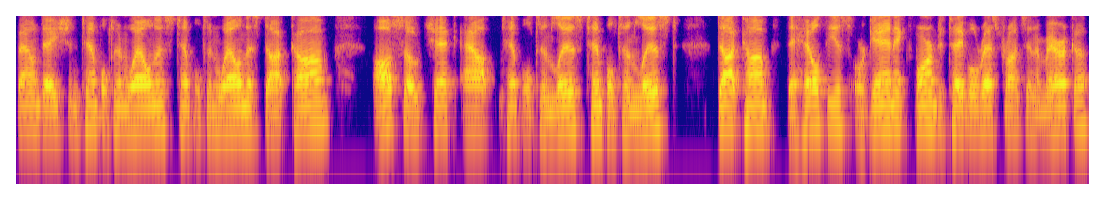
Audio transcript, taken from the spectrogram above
Foundation Templeton Wellness, templetonwellness.com. Also, check out Templeton List, templetonlist.com, the healthiest organic farm to table restaurants in America.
